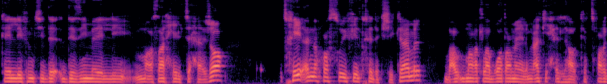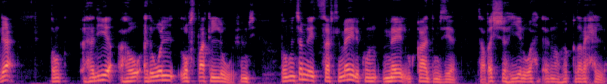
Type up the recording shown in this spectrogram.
كاين اللي فهمتي des emails اللي ما صالحين حتى حاجة. تخيل انه خاصو يفيلتري داكشي كامل. بعض المرات la boîte à mail مع كيحلها كتفرقع. donc هذه هو هذا هو l'obstacle الأول فهمتي؟ donc أنت ملي تصيفط ال mail يكون mail مقاد مزيان. تعطي الشهية لواحد أنه يقدر يحلو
